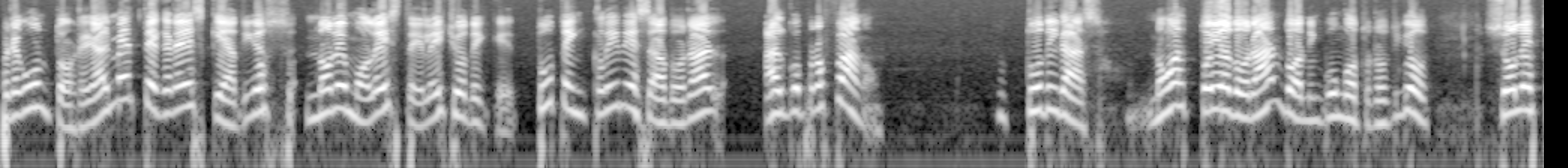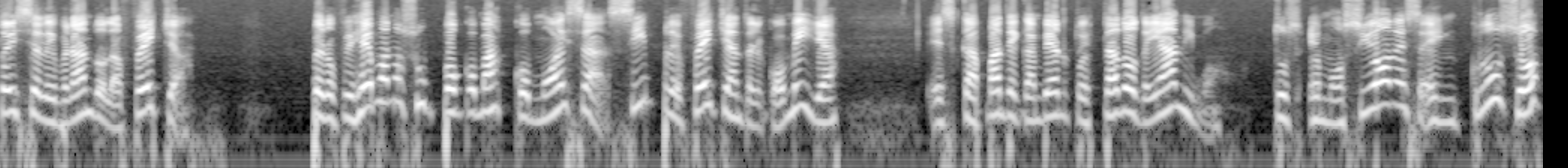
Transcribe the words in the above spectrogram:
Pregunto, ¿realmente crees que a Dios no le molesta el hecho de que tú te inclines a adorar algo profano? Tú dirás, no estoy adorando a ningún otro Dios, solo estoy celebrando la fecha. Pero fijémonos un poco más cómo esa simple fecha, entre comillas, es capaz de cambiar tu estado de ánimo, tus emociones e incluso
